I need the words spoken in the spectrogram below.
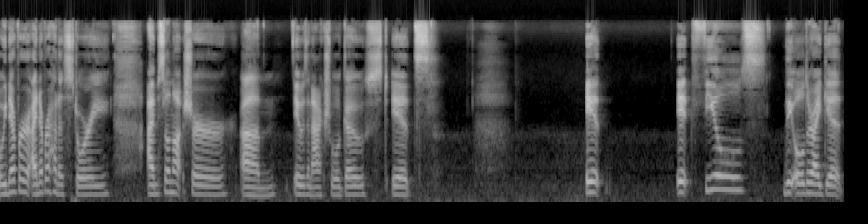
we never I never had a story. I'm still not sure um, it was an actual ghost. It's it it feels the older I get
